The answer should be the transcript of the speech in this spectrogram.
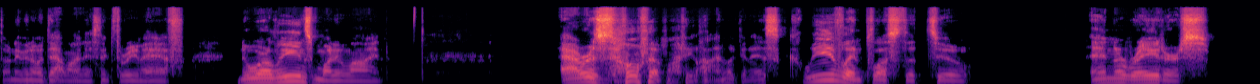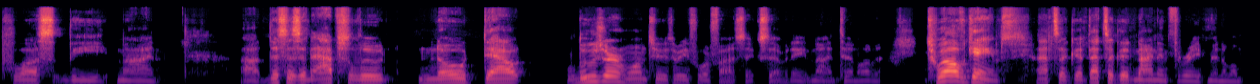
Don't even know what that line is. I think three and a half. New Orleans money line. Arizona money line. Look at this. Cleveland plus the two. And the Raiders plus the nine. Uh, this is an absolute, no doubt loser. One, two, three, four, five, six, seven, eight, nine, 10, 11. 12 games. That's a good, that's a good nine and three minimum.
